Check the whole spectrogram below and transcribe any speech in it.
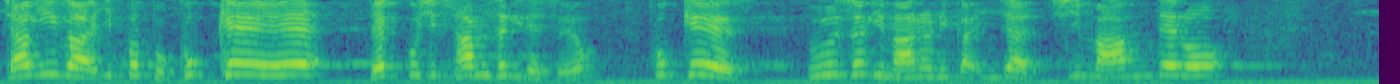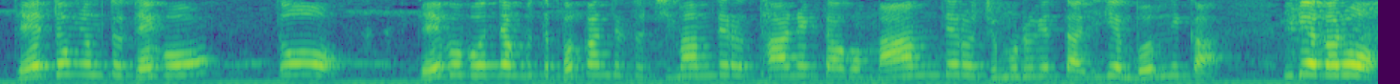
자기가 입법부 국회에 193석이 됐어요. 국회에 의석이 많으니까 이제 지 마음대로 대통령도 되고 또 대법원장부터 법관들도 지 마음대로 탄핵도 하고 마음대로 주무르겠다. 이게 뭡니까? 이게 바로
